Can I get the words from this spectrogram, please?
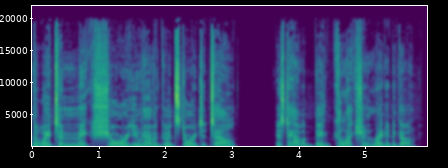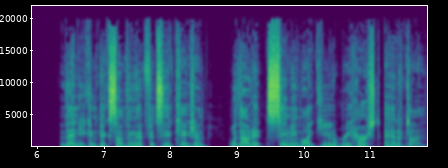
The way to make sure you have a good story to tell is to have a big collection ready to go. Then you can pick something that fits the occasion without it seeming like you rehearsed ahead of time.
